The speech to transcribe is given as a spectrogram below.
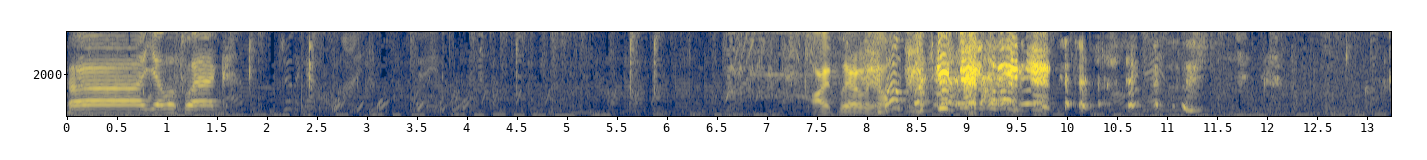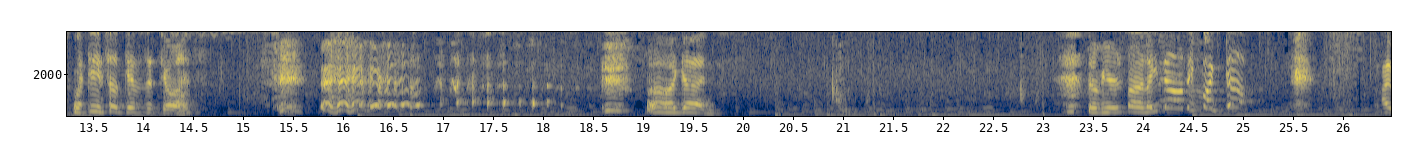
Uh, yellow swag. I literally almost. you did what I did! Still gives it to us. oh my god. The viewers probably like, no, they fucked up. I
